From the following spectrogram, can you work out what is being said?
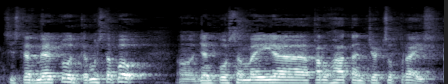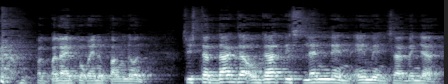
Sister Mertud, kamusta po? Oh, dyan po sa may uh, Karuhatan Church of Christ. Pagpalain po kayo ng Panginoon. Sister Daga Ogatis Lenlen, Amen, sabi niya.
